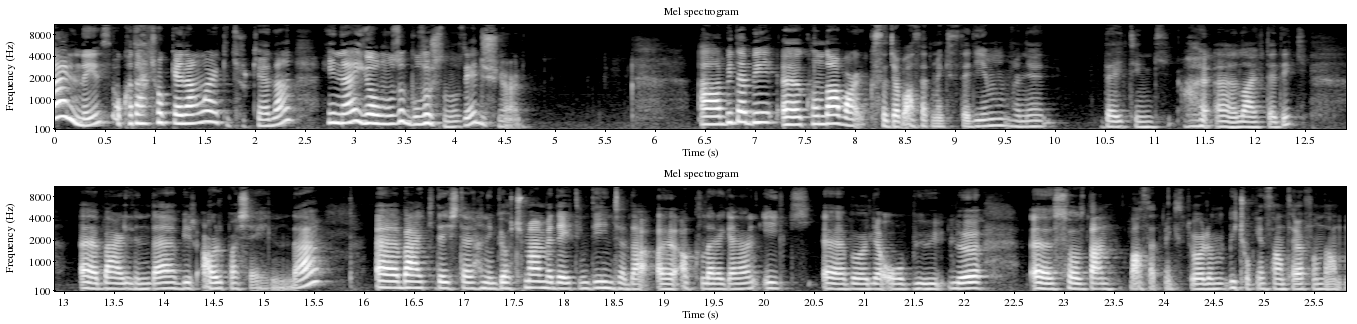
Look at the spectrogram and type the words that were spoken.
Berlin'deyiz. O kadar çok gelen var ki Türkiye'den. Yine yolunuzu bulursunuz diye düşünüyorum. Bir de bir e, konu daha var kısaca bahsetmek istediğim. Hani dating e, life dedik. E, Berlin'de bir Avrupa şehrinde. E, belki de işte hani göçmen ve dating deyince de e, akıllara gelen ilk böyle o büyülü sözden bahsetmek istiyorum. Birçok insan tarafından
